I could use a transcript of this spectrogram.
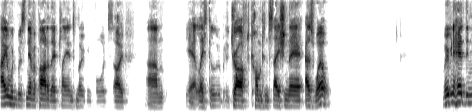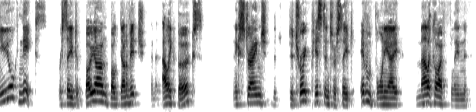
Hayward was never part of their plans moving forward. So, um, yeah, at least a little bit of draft compensation there as well. Moving ahead, the New York Knicks received Bojan Bogdanovic and Alec Burks. In exchange, the Detroit Pistons received Evan Fournier, Malachi Flynn,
